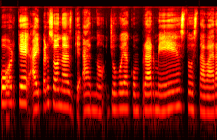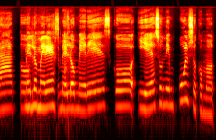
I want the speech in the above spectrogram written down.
porque hay personas que, ah, no, yo voy a comprarme esto, está barato. Me lo merezco. Me lo merezco y es un impulso como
